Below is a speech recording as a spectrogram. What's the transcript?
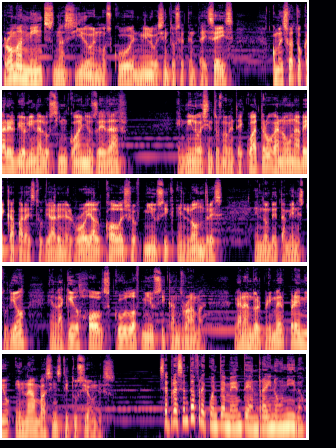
Roman Mintz, nacido en Moscú en 1976, comenzó a tocar el violín a los cinco años de edad. En 1994 ganó una beca para estudiar en el Royal College of Music en Londres en donde también estudió en la Guildhall School of Music and Drama, ganando el primer premio en ambas instituciones. Se presenta frecuentemente en Reino Unido.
